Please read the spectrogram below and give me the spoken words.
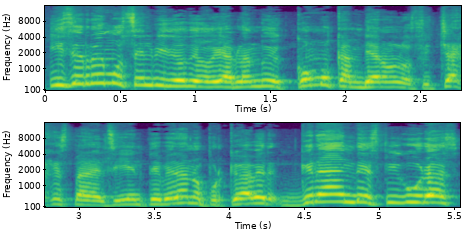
Y cerremos el video de hoy hablando de cómo cambiaron los fichajes para el siguiente verano, porque va a haber grandes figuras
